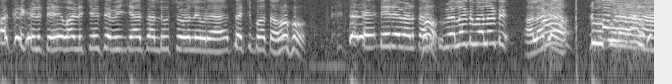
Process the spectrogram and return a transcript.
అక్కడికి వెళితే వాళ్ళు చేసే విన్యాసాలు నువ్వు చూడలేవురా చచ్చిపోతావు. ఓహో. సరే నేనే వెళ్తాను. వెళ్ళండి వెళ్ళండి. అలాగా? నువ్వు కూడా రారా.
